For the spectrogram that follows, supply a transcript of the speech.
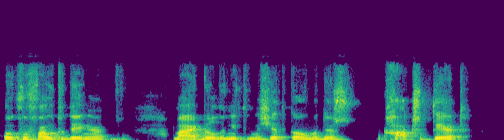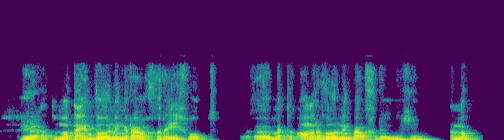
ook voor foute dingen. Maar ik wilde niet in de shit komen, dus geaccepteerd. Ja. En toen had hij een woningruil geregeld uh, met een andere woningbouwvereniging. En dan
